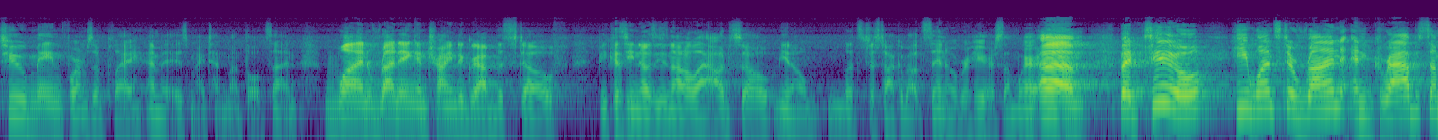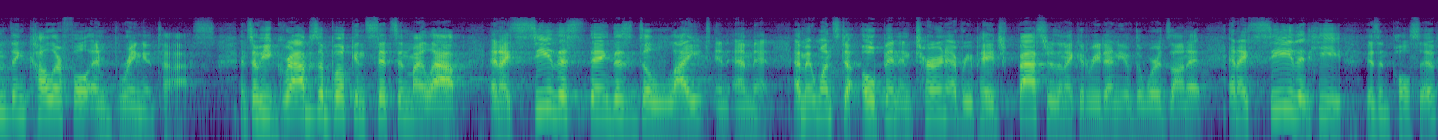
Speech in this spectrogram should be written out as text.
two main forms of play. Emmett is my 10 month old son. One, running and trying to grab the stove because he knows he's not allowed. So, you know, let's just talk about sin over here somewhere. Um, but two, he wants to run and grab something colorful and bring it to us. And so he grabs a book and sits in my lap and I see this thing, this delight in Emmett. Emmett wants to open and turn every page faster than I could read any of the words on it. And I see that he is impulsive,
